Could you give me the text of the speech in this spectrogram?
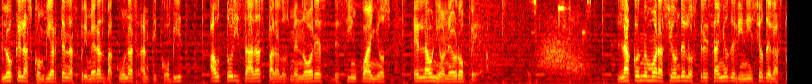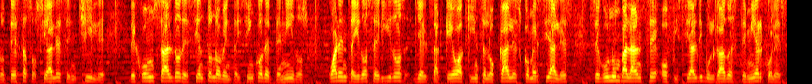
lo que las convierte en las primeras vacunas anti-COVID autorizadas para los menores de 5 años en la Unión Europea. La conmemoración de los tres años del inicio de las protestas sociales en Chile dejó un saldo de 195 detenidos, 42 heridos y el saqueo a 15 locales comerciales, según un balance oficial divulgado este miércoles,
